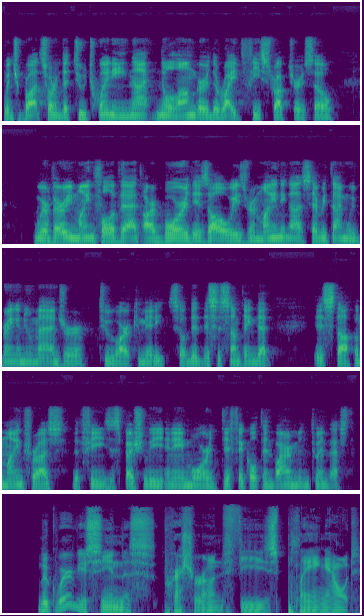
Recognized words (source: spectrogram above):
which brought sort of the 220 not no longer the right fee structure. So we're very mindful of that. Our board is always reminding us every time we bring a new manager to our committee. So th- this is something that is top of mind for us, the fees, especially in a more difficult environment to invest. Luke, where have you seen this pressure on fees playing out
